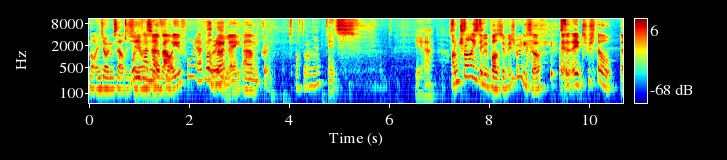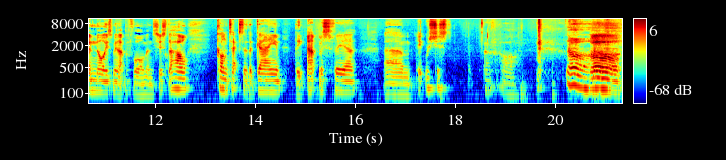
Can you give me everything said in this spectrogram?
not enjoying themselves this well, year. you've had honestly. no value for it, have you? Well, no. really? Um, Spot on, yeah. it's yeah. I'm Six- trying to be positive. It's really tough. it, it still annoys me that performance. Just the whole context of the game, the atmosphere. Um, it was just. Oh. Oh, oh.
